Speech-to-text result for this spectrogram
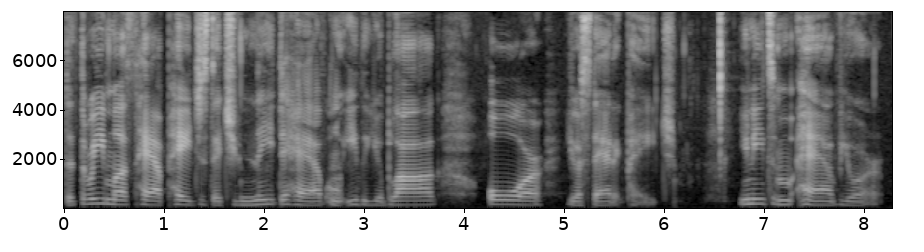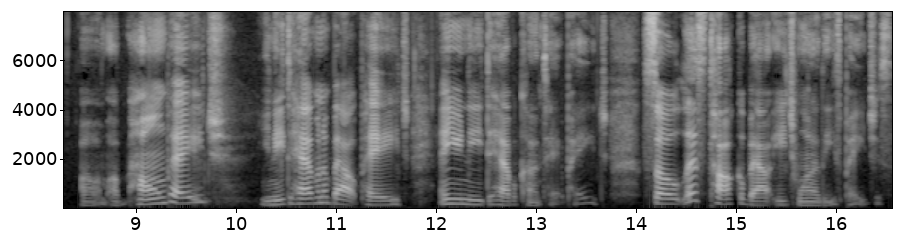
the three must have pages that you need to have on either your blog or your static page you need to have your um, a home page, you need to have an about page, and you need to have a contact page. So let's talk about each one of these pages.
